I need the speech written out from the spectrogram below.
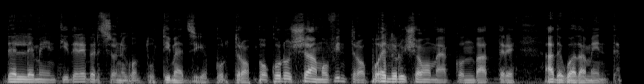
delle menti delle persone con tutti i mezzi che purtroppo conosciamo fin troppo e non riusciamo mai a combattere adeguatamente.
